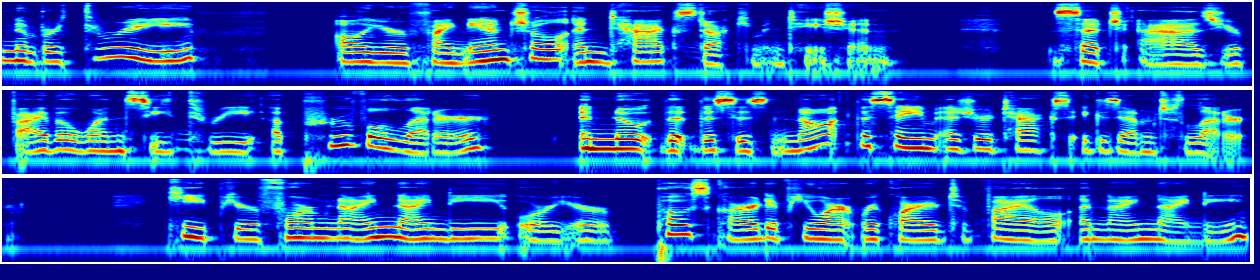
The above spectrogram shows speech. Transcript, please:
Number three, all your financial and tax documentation such as your 501c3 approval letter, and note that this is not the same as your tax exempt letter. Keep your Form 990 or your postcard if you aren't required to file a 990,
